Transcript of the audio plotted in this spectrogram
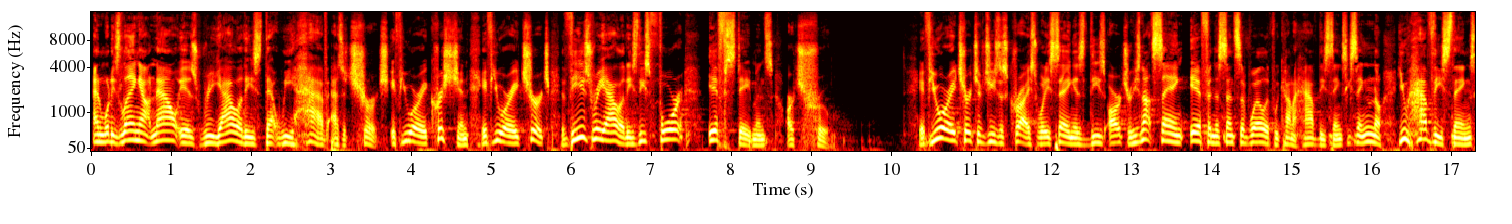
And what he's laying out now is realities that we have as a church. If you are a Christian, if you are a church, these realities, these four if statements are true. If you are a church of Jesus Christ, what he's saying is these are true. He's not saying if in the sense of, well, if we kind of have these things. He's saying, no, no, you have these things.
